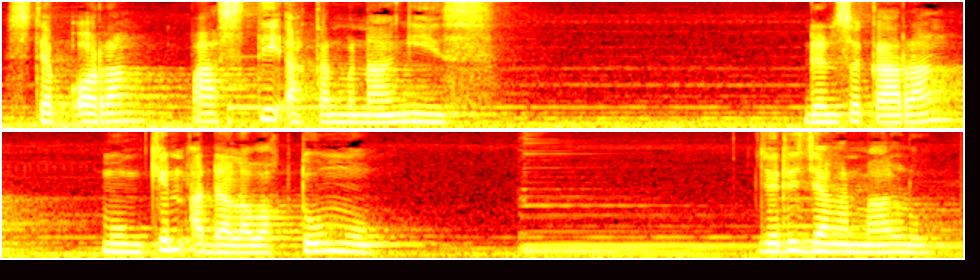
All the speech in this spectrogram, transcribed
Setiap orang pasti akan menangis, dan sekarang mungkin adalah waktumu. Jadi, jangan malu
